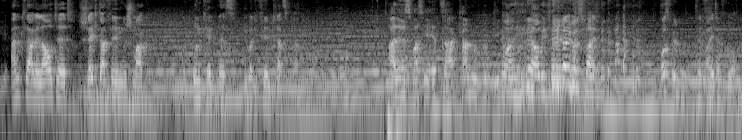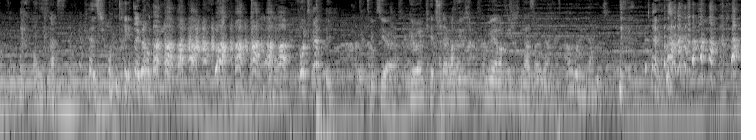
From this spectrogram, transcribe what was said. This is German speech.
Die Anklage lautet schlechter Filmgeschmack und Unkenntnis über die Filmklassiker. Alles, was ihr jetzt sagt, kann und wird gegen Boah, euch hier glaube ich völlig. Ja, übers Schwein. Postbildmusik. Das hat Walter früher auch mal gesagt. Frauenknast. Wer sich umdreht, der kommt. Vortrefflich. So, jetzt gibt's hier Gehirncatchen. Der macht die richtig, der macht die richtig nass, Alter.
